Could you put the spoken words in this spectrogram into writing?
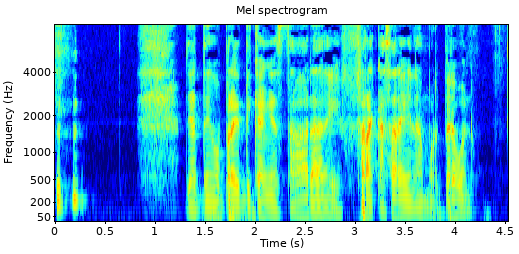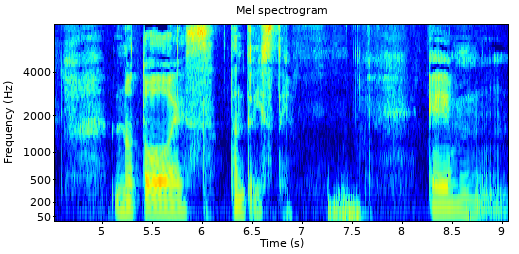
ya tengo práctica en esta vara de fracasar en el amor. Pero bueno, no todo es tan triste. Em,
